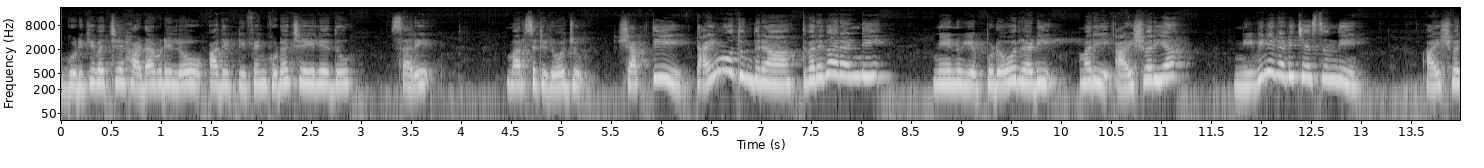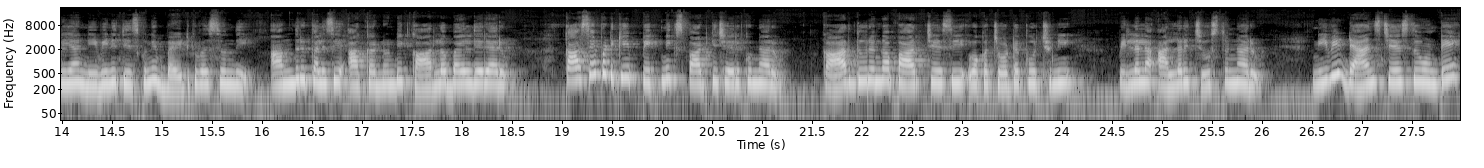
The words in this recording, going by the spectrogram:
గుడికి వచ్చే హడావిడిలో అది టిఫిన్ కూడా చేయలేదు. సరే. మరుసటి రోజు శక్తి టైం అవుతుందిరా. త్వరగా రండి. నేను ఎప్పుడో రెడీ. మరి ఐశ్వర్య? నివిని రెడీ చేస్తుంది. ఐశ్వర్య నివిని తీసుకుని బయటికి వస్తుంది. అందరూ కలిసి అక్కడి నుండి కారులో బయలుదేరారు. కాసేపటికి పిక్నిక్ స్పాట్కి చేరుకున్నారు. కార్ దూరంగా పార్క్ చేసి ఒక చోట కూర్చుని పిల్లల అల్లరి చూస్తున్నారు. నివి డ్యాన్స్ చేస్తూ ఉంటే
